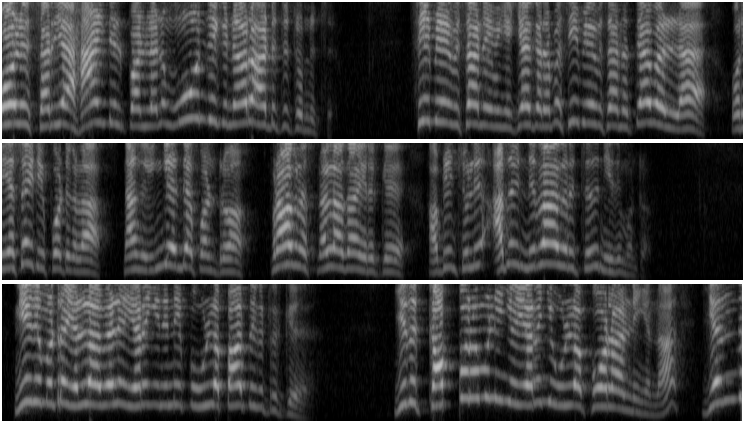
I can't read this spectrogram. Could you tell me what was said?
போலீஸ் சரியாக ஹேண்டில் பண்ணலன்னு மூஞ்சிக்கு நேரம் அடிச்சு சொன்னுச்சு. சிபிஐ விசாரணை இவங்க கேட்குறப்ப சிபிஐ விசாரணை தேவையில்லை. ஒரு எஸ்ஐடி போட்டுக்கலாம். நாங்கள் இங்கேருந்தே பண்ணுறோம் ப்ராக்ரஸ் நல்லா தான் இருக்குது அப்படின்னு சொல்லி அதை நிராகரித்தது நீதிமன்றம். நீதிமன்றம் எல்லா வேலையும் இறங்கி நின்று இப்போ உள்ளே பார்த்துக்கிட்டு இருக்கு. இதுக்கப்புறமும் நீங்கள் இறங்கி உள்ளே போராடினீங்கன்னா எந்த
